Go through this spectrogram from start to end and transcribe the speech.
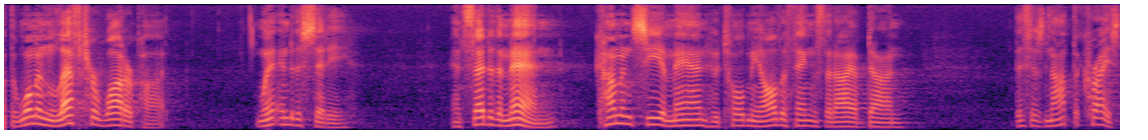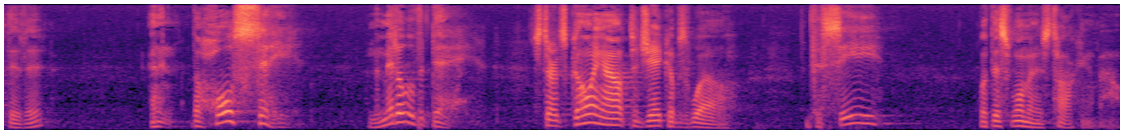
But the woman left her water pot, went into the city, and said to the men, Come and see a man who told me all the things that I have done. This is not the Christ, is it? And the whole city, in the middle of the day, starts going out to Jacob's well to see what this woman is talking about.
